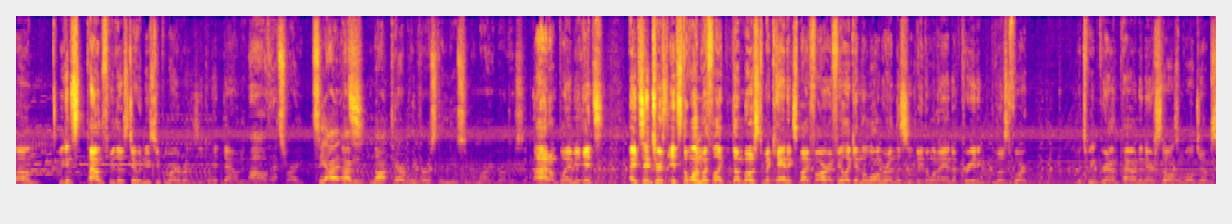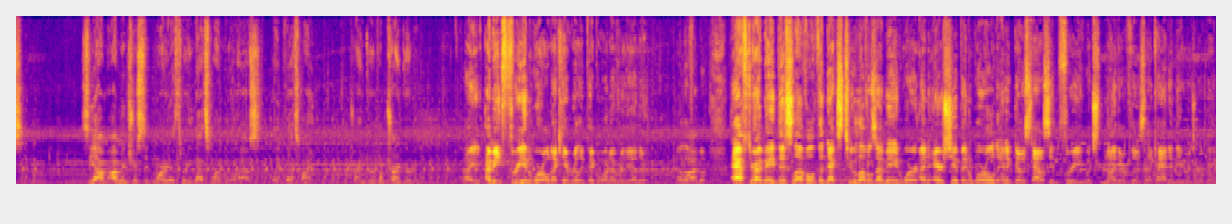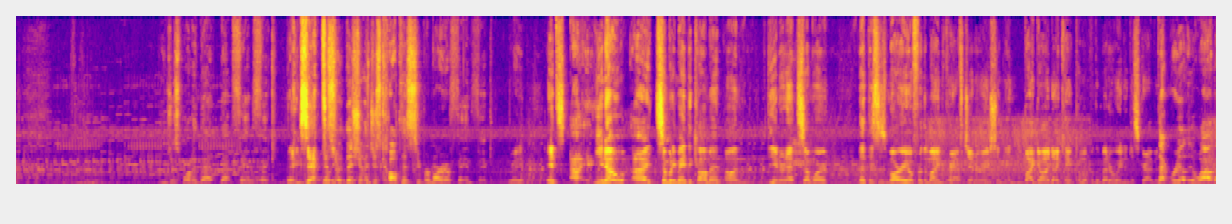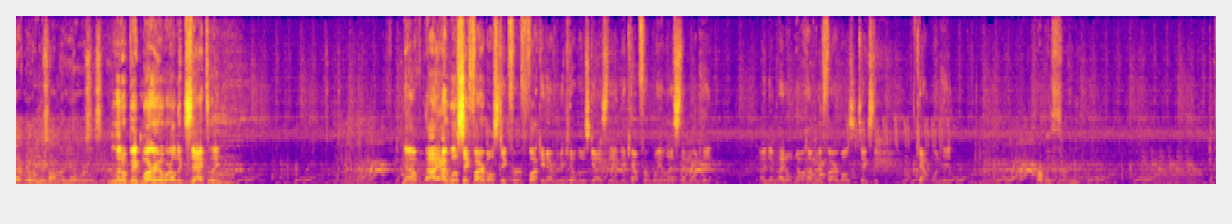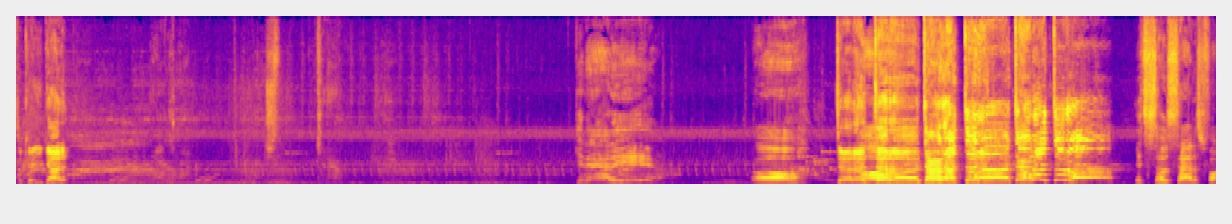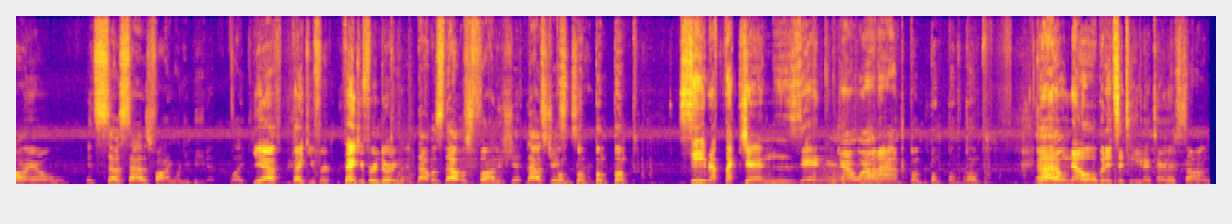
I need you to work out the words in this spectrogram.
Um, you can pound through those too. In New Super Mario Brothers, you can hit down, and Oh, that's right. See, I, I'm not terribly versed in New Super Mario Brothers. I don't blame you. It's it's interest. It's the one with like the most mechanics by far. I feel like in the long run, this will be the one I end up creating the most for, between ground pound and air stalls and wall jumps. See, I'm, I'm interested in Mario 3. That's my wheelhouse. Like, that's my. Try and group them, try and group. I I mean three in world. I can't really pick one over the other. I love them both. After I made this level, the next two levels I made were an airship in world and a ghost house in three, which neither of those like had in the original game. You just wanted that, that fanfic. Exactly. This, they should have just called this Super Mario fanfic. Right. It's uh, you know uh, somebody made the comment on the internet somewhere that this is Mario for the Minecraft generation, and by God, I can't come up with a better way to describe it. That real wow, that really is on the nose. World. Little Big Mario World, exactly. Now, I, I will say fireballs take for a fucking ever to kill those guys. They, they count for way less than one hit. I don't, I don't know how many fireballs it takes to count one hit. Probably three. It's okay, you got it. Get out of here! Oh, oh. Da da da da da da da da da it's so satisfying. da. It's so satisfying when you beat it. Like Yeah, thank you for thank you for enduring that. that was that was fun as shit. Now it's Bump Jason's bump turn. bump bump. See reflections in your water. Bump bump bump bump. I don't know, but it's a Tina Turner song.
